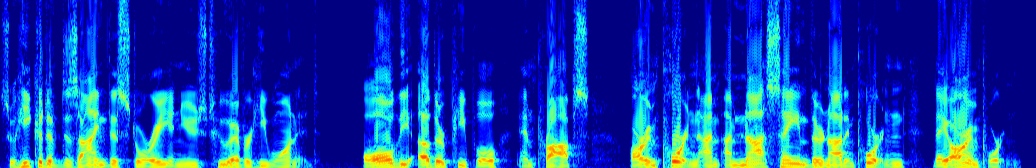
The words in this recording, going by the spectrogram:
So he could have designed this story and used whoever he wanted. All the other people and props are important. I'm, I'm not saying they're not important, they are important.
